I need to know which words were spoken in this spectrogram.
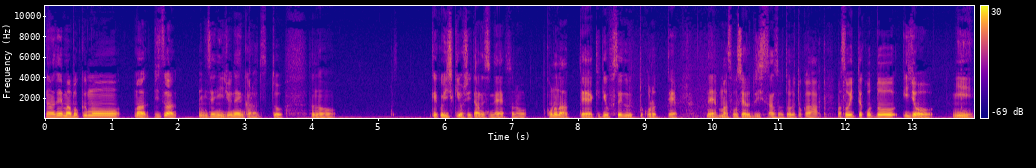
なので、まあ僕も、まあ実は2020年からずっと、その、結構意識をしていたんですね。その、コロナって結局防ぐところって、ね、まあソーシャルディスタンスを取るとか、まあそういったこと以上に、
